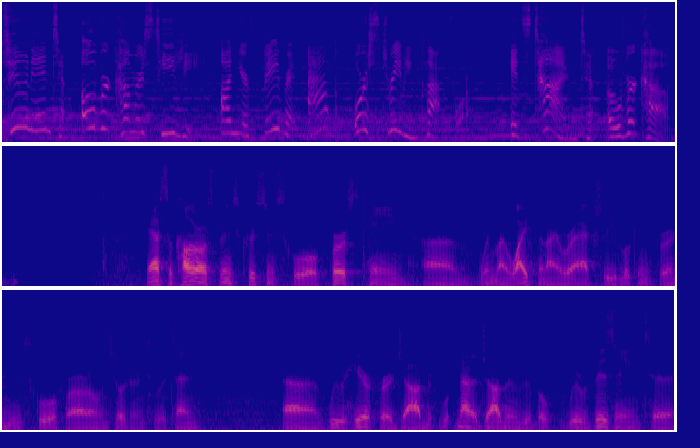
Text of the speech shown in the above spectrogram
Tune in to Overcomers TV on your favorite app or streaming platform. It's time to overcome. Yeah, so Colorado Springs Christian School first came um, when my wife and I were actually looking for a new school for our own children to attend. Uh, we were here for a job, not a job interview, but we were visiting to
